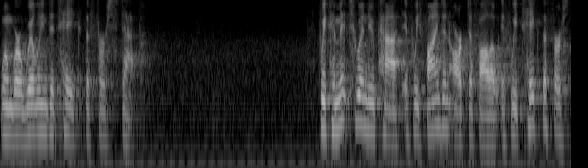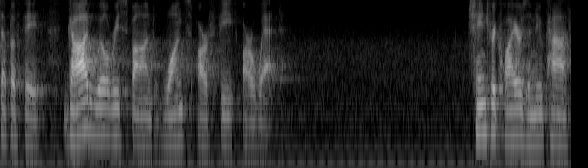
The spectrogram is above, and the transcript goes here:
when we're willing to take the first step. If we commit to a new path, if we find an ark to follow, if we take the first step of faith, God will respond once our feet are wet. Change requires a new path.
